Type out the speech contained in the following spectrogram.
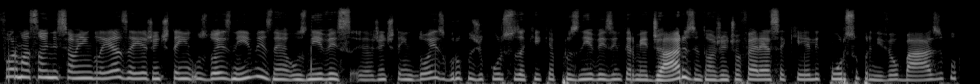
Formação inicial em inglês, aí a gente tem os dois níveis, né? Os níveis, eh, a gente tem dois grupos de cursos aqui que é para os níveis intermediários, então a gente oferece aquele curso para o nível básico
